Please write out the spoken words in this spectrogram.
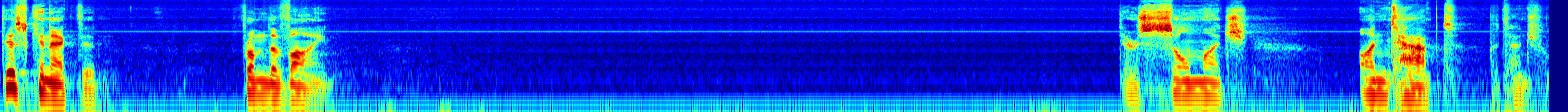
disconnected from the vine. There's so much untapped potential.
